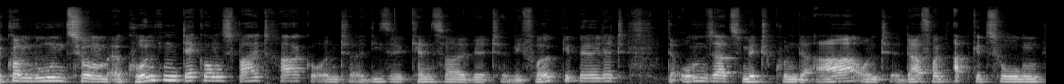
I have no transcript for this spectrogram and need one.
Wir kommen nun zum äh, Kundendeckungsbeitrag und äh, diese Kennzahl wird wie folgt gebildet. Der Umsatz mit Kunde A und davon abgezogen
